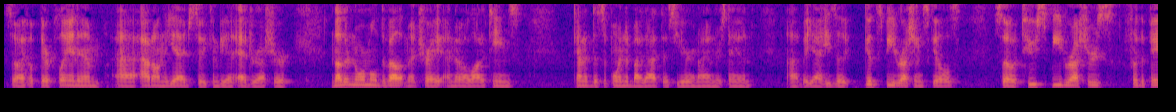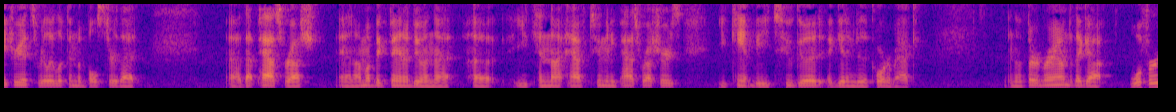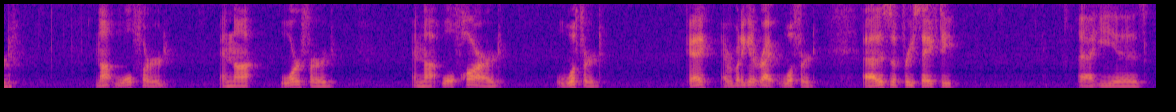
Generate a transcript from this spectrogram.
So I hope they're playing him uh, out on the edge so he can be an edge rusher. Another normal development trait. I know a lot of teams kind of disappointed by that this year, and I understand. Uh, but yeah, he's a good speed rushing skills. So two speed rushers for the Patriots, really looking to bolster that uh, that pass rush, and I'm a big fan of doing that. Uh, you cannot have too many pass rushers. You can't be too good at getting to the quarterback. In the third round, they got Wolford, not Wolford, and not Warford, and not Wolfhard, Wooford. Okay, everybody get it right. Wooford. Uh, this is a free safety. Uh, he is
